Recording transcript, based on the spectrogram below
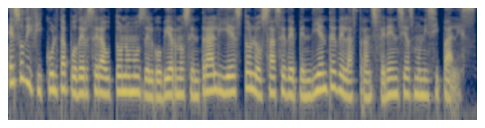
Eso dificulta poder ser autónomos del gobierno central y esto los hace dependiente de las transferencias municipales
